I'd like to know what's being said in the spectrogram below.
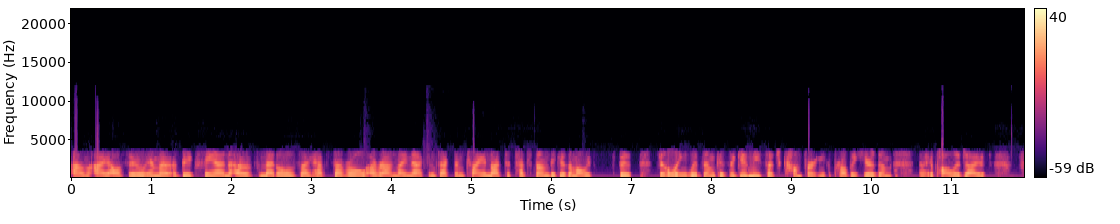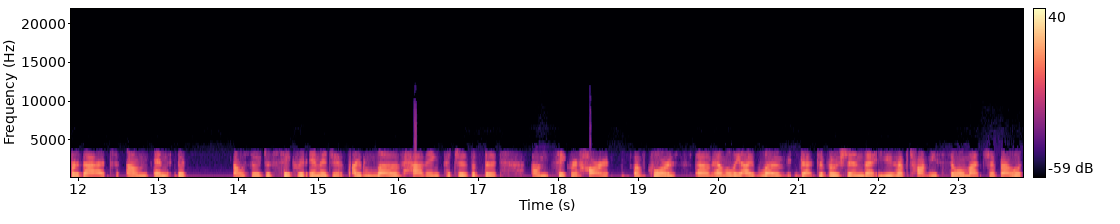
um, I also am a, big fan of medals. I have several around my neck. In fact, I'm trying not to touch them because I'm always fiddling with them because they give me such comfort. You could probably hear them, and I apologize for that. Um, and but also just sacred images. I love having pictures of the um, Sacred Heart, of course. Um, Emily, I love that devotion that you have taught me so much about.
